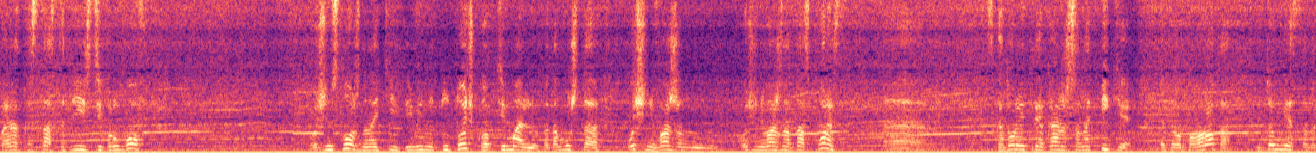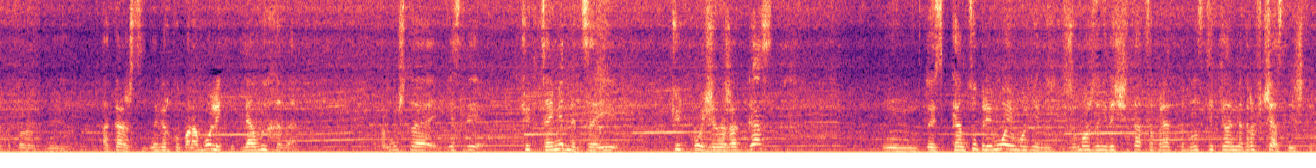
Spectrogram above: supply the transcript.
порядка 100-150 кругов, очень сложно найти именно ту точку оптимальную, потому что очень, важен, очень важна та скорость, э, с которой ты окажешься на пике этого поворота, и то место, на которое ты окажешься наверху параболики для выхода. Потому что если чуть замедлиться и чуть позже нажать газ, то есть к концу прямой можно, можно не досчитаться порядка 20 км в час лишних.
